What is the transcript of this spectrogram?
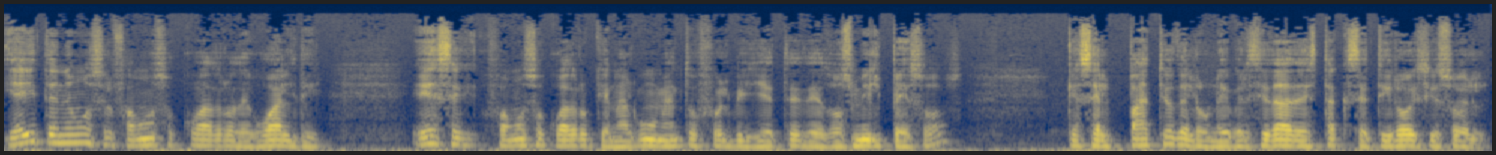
y ahí tenemos el famoso cuadro de Waldi, ese famoso cuadro que en algún momento fue el billete de dos mil pesos, que es el patio de la universidad esta que se tiró y se hizo el,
